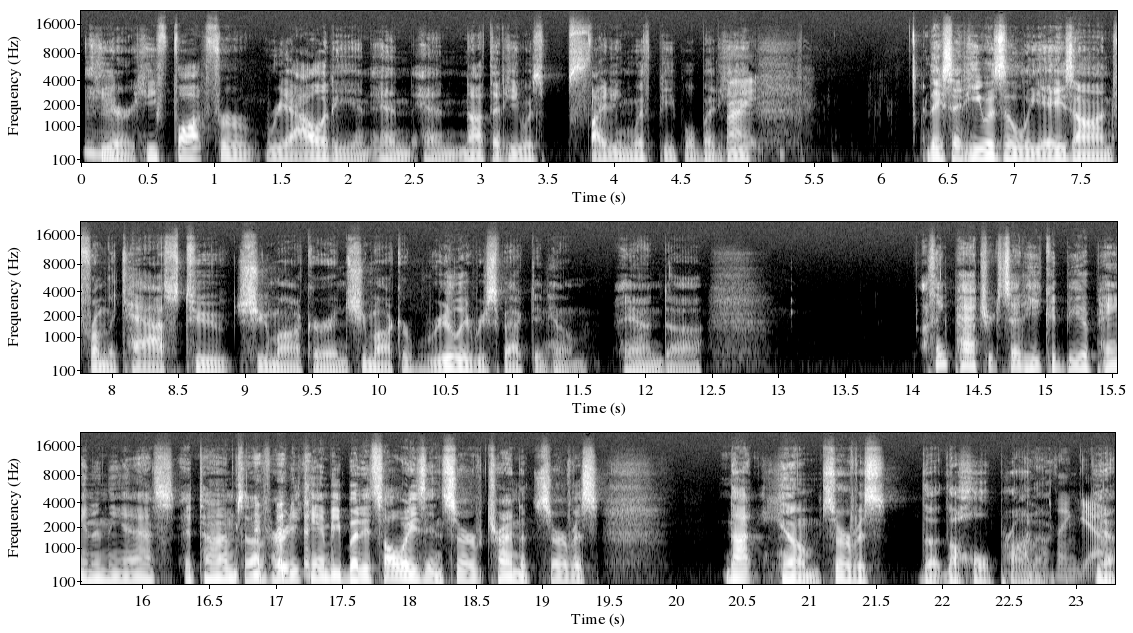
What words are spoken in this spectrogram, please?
Mm-hmm. here. He fought for reality and and and not that he was fighting with people, but he Right. they said he was a liaison from the cast to Schumacher, and Schumacher really respected him. And uh, I think Patric said he could be a pain in the ass at times, and I've heard he can be, but it's always in serve trying to service not him, service the the whole product. thing, yeah.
